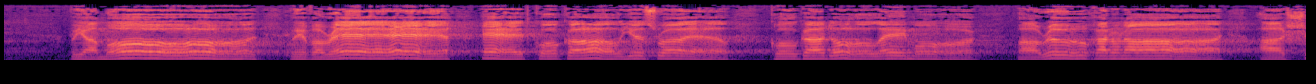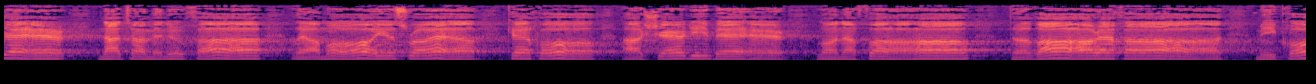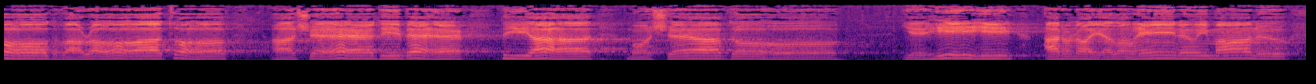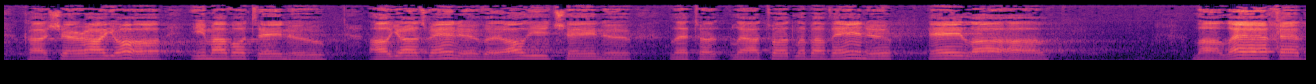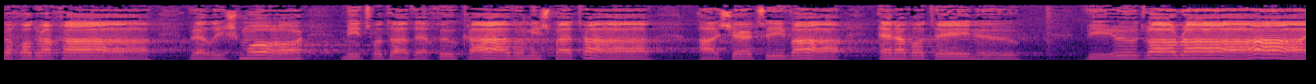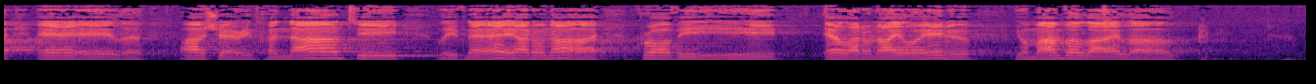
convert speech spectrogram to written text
ויעמוד ויברך את כל קהל ישראל כל גדול לאמור Baruch Adonai Asher Nata Menucha Le'amo Yisrael Kechol Asher Diber Lo Nafal Davar Echad Mikol Dvaro Atov Asher Diber Biyad Moshe Abdo Yehi Adonai Eloheinu Imanu כאשר היה עם אבותינו, על יעזבנו ועל יצ'נו, להטות לבבינו אליו. ללכת בכל דרכיו ולשמור מצוותיו וחוקיו ומשפטיו, אשר ציווה את אבותינו. ויהיו דברי אלה אשר התחננתי לפני אדוני קרובי אל אדוני אלוהינו יומם ולילה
